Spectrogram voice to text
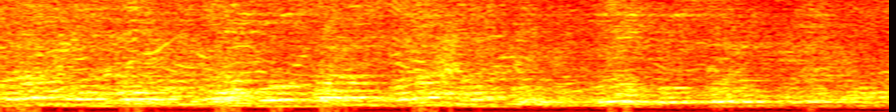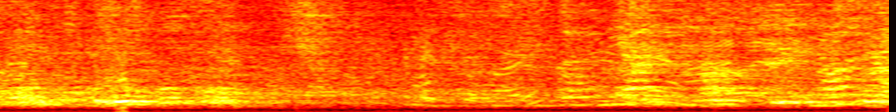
Vai terminar.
